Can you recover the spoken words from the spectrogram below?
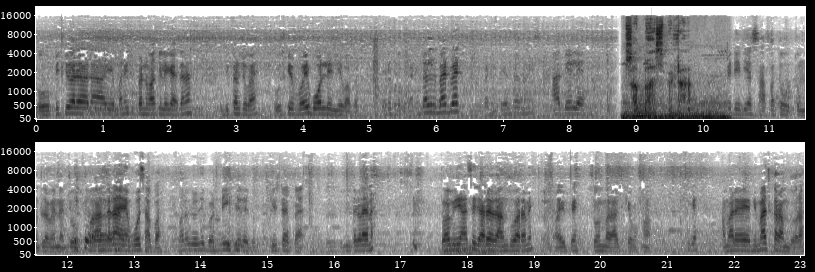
तो पिछली बार ना ये मनीष बनवा के ले गया था ना। बिखर चुका है तो उसके वही बॉल ले लिए वापस चल बैठ बैठ हाँ तेल है शाबाश बेटा पे दे दिया साफा तो तो मतलब है ना जो रहा है वो साफा किस टाइप का है तगड़ा है ना तो अभी यहाँ से जा रहे हैं रामद्वारा में वहीं पे सोन महाराज के वहाँ ठीक है हमारे निमाज का रामद्वारा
